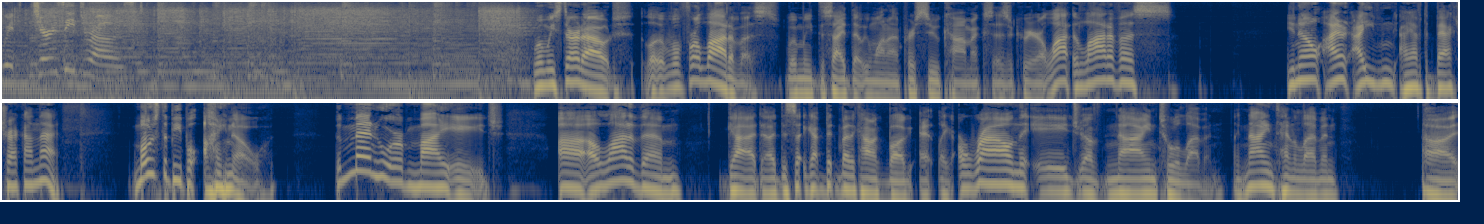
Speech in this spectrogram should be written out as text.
with Jerzy Drozd. when we start out, well, for a lot of us, when we decide that we want to pursue comics as a career, a lot, a lot of us, you know, I, I even I have to backtrack on that. Most of the people I know, the men who are my age, uh, a lot of them got uh, got bitten by the comic bug at like around the age of 9 to 11 like 9 10 11 uh,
